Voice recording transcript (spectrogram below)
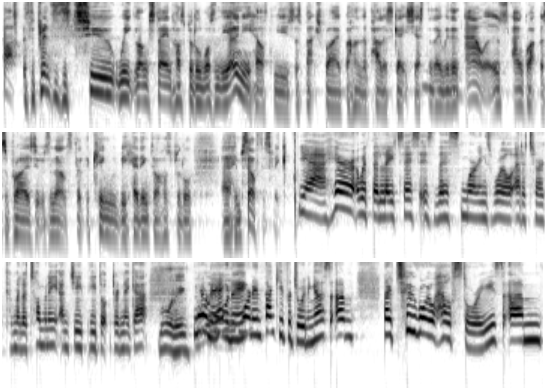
but the princess's two-week-long stay in hospital wasn't the only health news dispatched by behind the palace gates yesterday. Within hours, and quite a surprise, it was announced that the king would be heading to a hospital uh, himself this week. Yeah, here with the latest is this morning's royal editor Camilla Tominey and GP Dr. Nighat. Morning. Morning. Morning. Morning. Thank you for joining us. Um, now, two royal health stories. Um,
